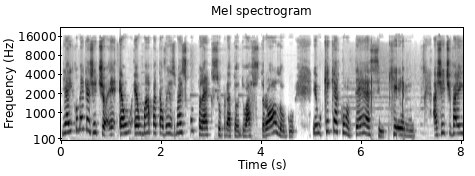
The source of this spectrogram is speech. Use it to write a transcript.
E aí como é que a gente é, é, um, é um mapa talvez mais complexo para todo astrólogo. E o que que acontece que a gente vai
